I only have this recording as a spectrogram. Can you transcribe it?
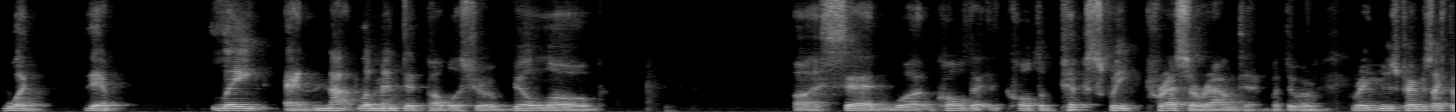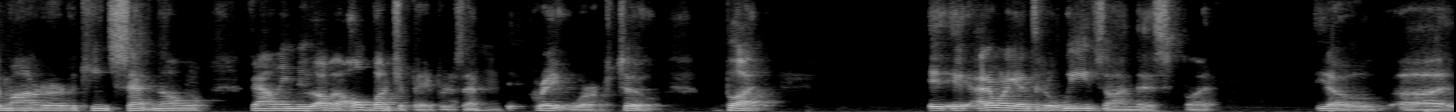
what their late and not lamented publisher Bill Loeb uh, said what called it called the pipsqueak press around him. But there were great newspapers like the Monitor, the Keene Sentinel, Valley News, oh, a whole bunch of papers that mm-hmm. great work too. But it, it, I don't want to get into the weeds on this, but you know, uh,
